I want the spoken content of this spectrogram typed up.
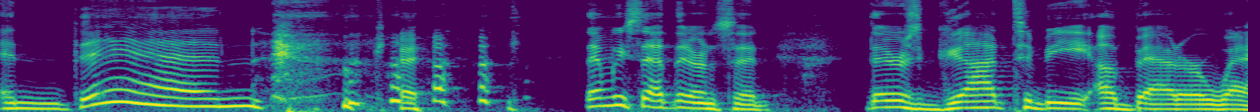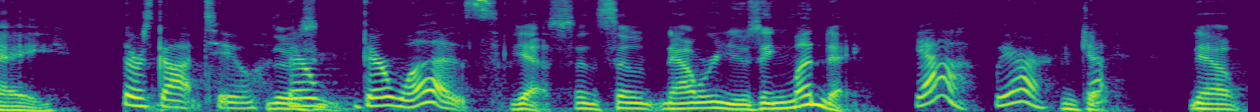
And then, okay. then we sat there and said, there's got to be a better way. There's got to. There's- there, there was. Yes. And so now we're using Monday. Yeah, we are. Okay. Yep. Now,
